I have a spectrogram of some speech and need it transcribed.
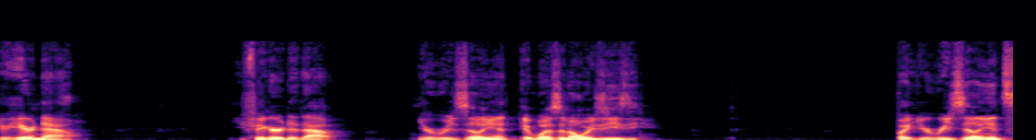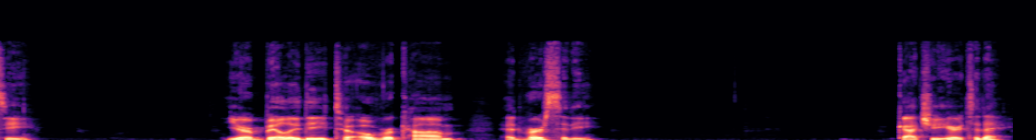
You're here now. You figured it out. You're resilient. It wasn't always easy. But your resiliency, your ability to overcome adversity, got you here today.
